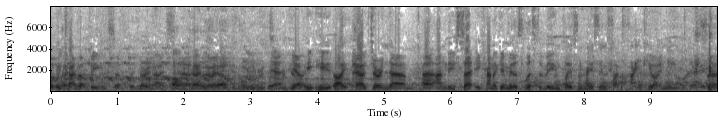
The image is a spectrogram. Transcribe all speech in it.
Uh, we Okay. chatted about vegan stuff. It was very nice. Oh, yeah. okay. Yeah. Yeah, I thought you were- Yeah, yeah. He, he like uh, during um, uh, Andy's set, he kind of gave me this list of vegan places in Hastings. Like, thank you, I need this. Uh,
